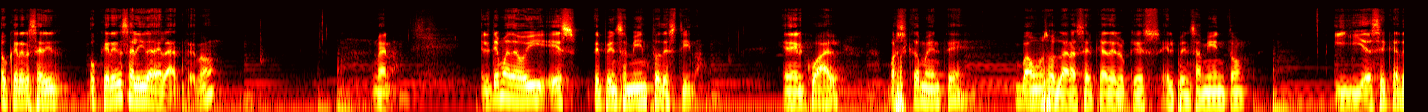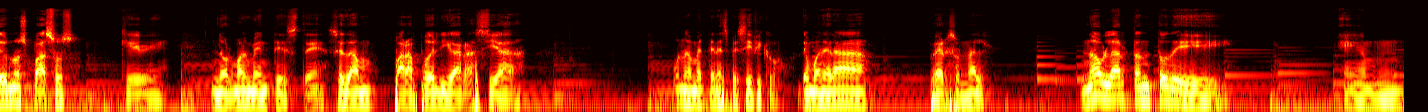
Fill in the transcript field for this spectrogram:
o querer salir o querer salir adelante, ¿no? Bueno, el tema de hoy es de pensamiento destino, en el cual básicamente vamos a hablar acerca de lo que es el pensamiento y acerca de unos pasos que normalmente este, se dan para poder llegar hacia una meta en específico, de manera personal. No hablar tanto de, em,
